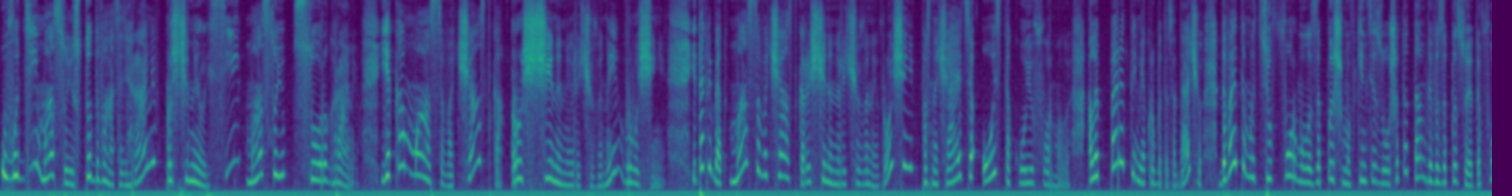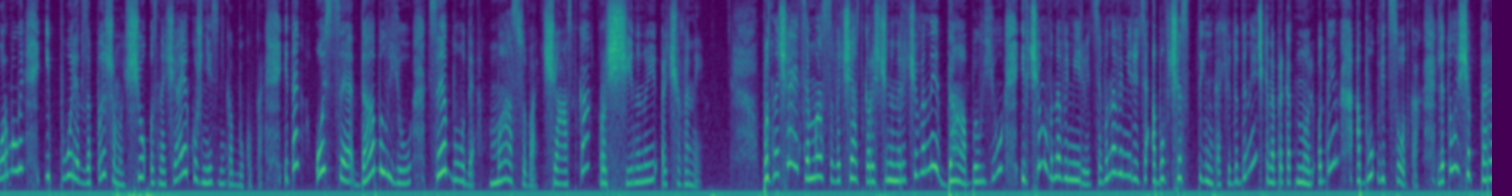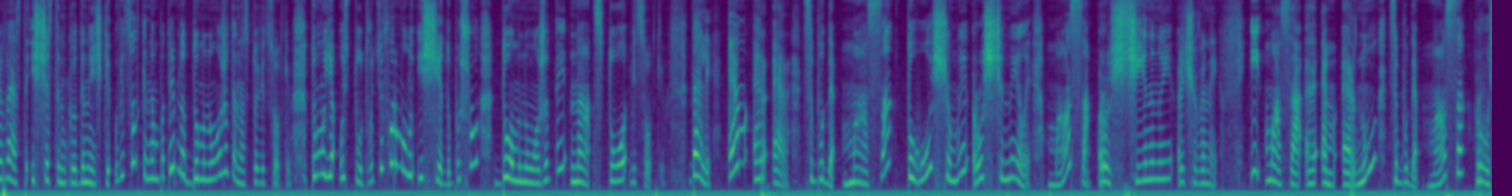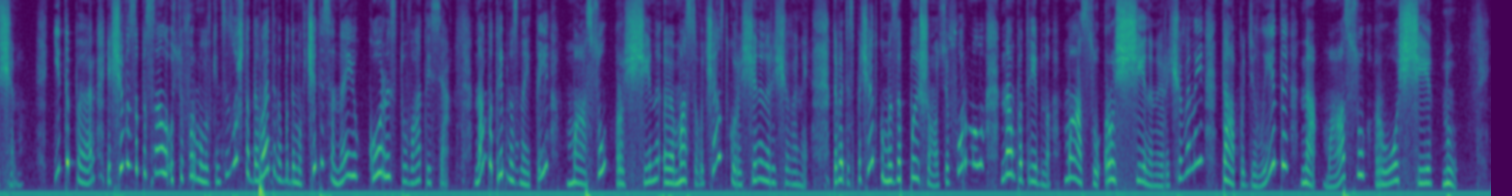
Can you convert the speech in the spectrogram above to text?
у воді масою 120 грамів розчинили сіль масою 40 грамів. Яка масова частка розчиненої речовини в розчині? І так, ребят, масова частка розчиненої речовини в розчині позначається ось такою формулою. Але перед тим, як робити задачу, давайте ми цю формулу запишемо в кінці зошита, там, де ви записуєте формули, і поряд запишемо, що означає кожнісінька буковка. І так, ось це W, це буде масова частка розчиненої речовини. Позначається масова частка розчиненої речовини W, і в чому вона вимірюється? Вона вимірюється або в частинках від одинички, наприклад, 0,1, або у відсотках. Для того, щоб перевести із частинки одинички у відсотки, нам потрібно домножити на 100%. Тому я ось тут в цю формулу іще допишу домножити на 100%. Далі МРР це буде маса того, що ми розчинили. Маса розчиненої речовини. І маса е, МРНУ це буде маса розчину. І тепер, якщо ви записали ось цю формулу в кінці зошита, давайте ми будемо вчитися нею користуватися. Нам потрібно знайти масу розчини, е, масову частку розчиненої речовини. Давайте спочатку ми запишемо цю формулу. Нам потрібно масу розчиненої речовини та поділити на масу розчину.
